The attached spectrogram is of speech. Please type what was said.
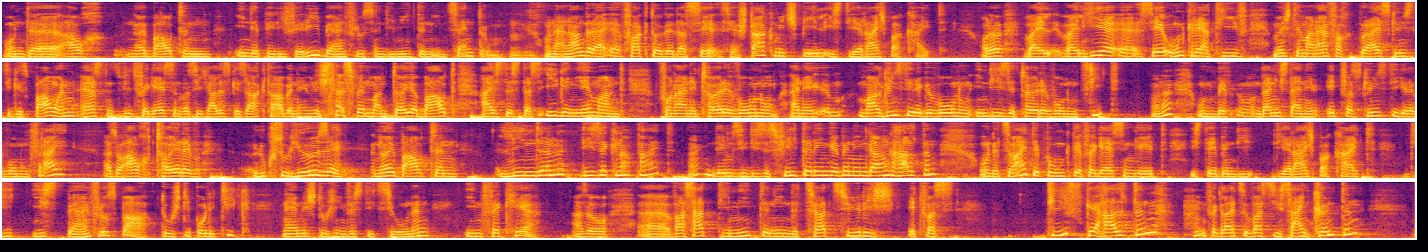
und äh, auch Neubauten in der Peripherie beeinflussen die Mieten im Zentrum. Mhm. Und ein anderer äh, Faktor, der das sehr, sehr stark mitspielt, ist die Erreichbarkeit oder? Weil, weil hier äh, sehr unkreativ möchte man einfach preisgünstiges bauen. Erstens wird vergessen, was ich alles gesagt habe, nämlich, dass wenn man teuer baut, heißt es, dass irgendjemand von einer teure Wohnung, eine ähm, mal günstigere Wohnung in diese teure Wohnung zieht. Oder? Und, und dann ist eine etwas günstigere Wohnung frei. Also auch teure, luxuriöse Neubauten lindern diese Knappheit, indem sie dieses Filtering eben im Gang halten. Und der zweite Punkt, der vergessen geht, ist eben die, die Erreichbarkeit. Die ist beeinflussbar durch die Politik, nämlich durch Investitionen im Verkehr. Also äh, was hat die Mieten in der Stadt Zürich etwas tief gehalten im Vergleich zu was sie sein könnten?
